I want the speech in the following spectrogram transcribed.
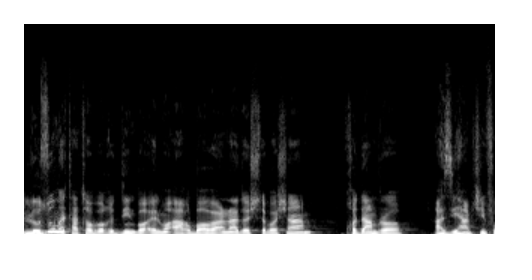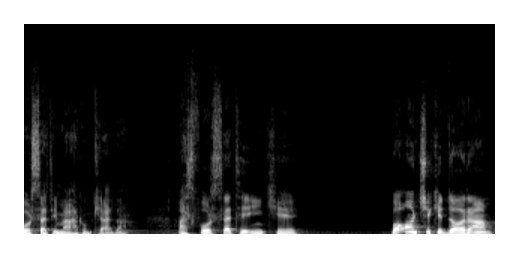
لزوم تطابق دین با علم و عقل باور نداشته باشم خودم را از این همچین فرصتی محروم کردم. از فرصت اینکه با آنچه که دارم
